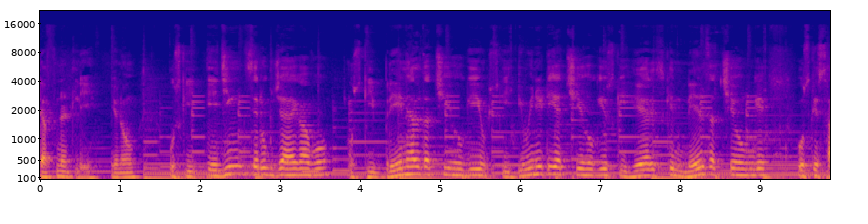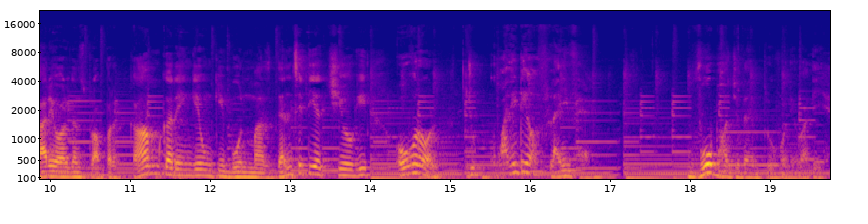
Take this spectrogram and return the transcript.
डेफिनेटली यू नो उसकी एजिंग से रुक जाएगा वो, उसकी ब्रेन हेल्थ अच्छी होगी, उसकी इम्यूनिटी अच्छी होगी, उसकी हेयर स्किन नेल्स अच्छे होंगे, उसके सारे ऑर्गन्स प्रॉपर काम करेंगे, उनकी बोन मास डेंसिटी अच्छी होगी। ओवरऑल जो क्वालिटी ऑफ़ लाइफ है, वो बहुत ज़्यादा इम्प्रूव होने वाली है।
